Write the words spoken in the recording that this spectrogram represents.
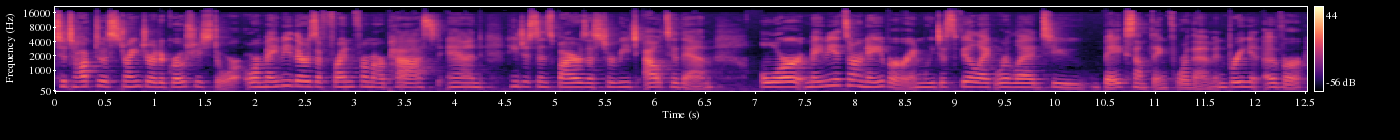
to talk to a stranger at a grocery store, or maybe there's a friend from our past and He just inspires us to reach out to them or maybe it's our neighbor and we just feel like we're led to bake something for them and bring it over.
